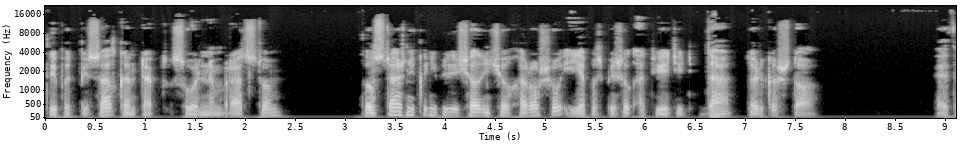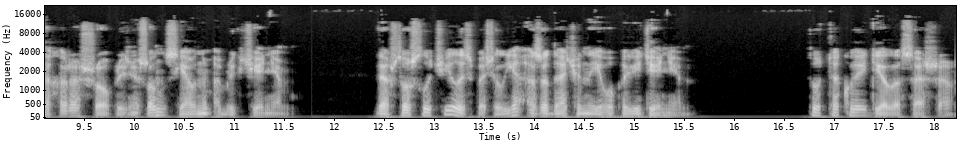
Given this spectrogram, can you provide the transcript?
«Ты подписал контракт с Вольным Братством?» Тон стражника не предвещал ничего хорошего, и я поспешил ответить «Да, только что». «Это хорошо», — произнес он с явным облегчением. «Да что случилось?» — спросил я, озадаченный его поведением. «Тут такое дело, Саша.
